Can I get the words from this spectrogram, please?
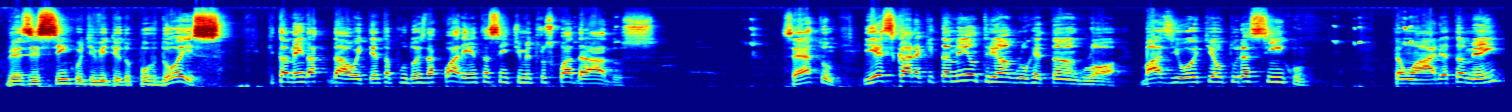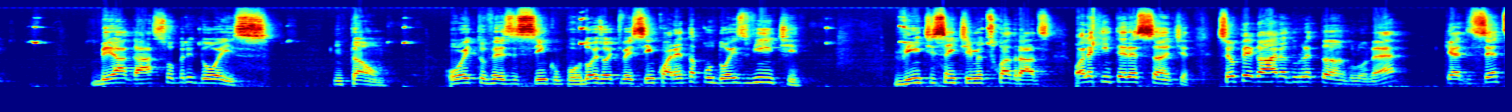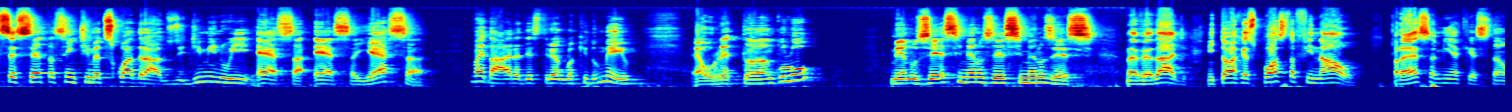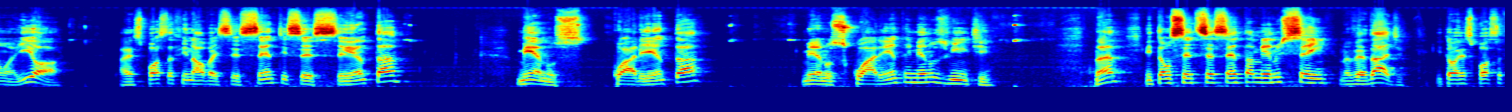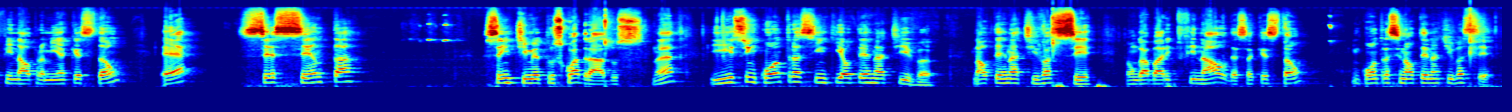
vezes 5 dividido por 2, que também dá, dá 80 por 2 dá 40 centímetros quadrados. Certo? E esse cara aqui também é um triângulo retângulo, ó. Base 8 e altura 5. Então, área também BH sobre 2. Então, 8 vezes 5 por 2, 8 vezes 5, 40 por 2, 20. 20 centímetros quadrados. Olha que interessante. Se eu pegar a área do retângulo, né? Que é de 160 centímetros quadrados e diminuir essa, essa e essa, vai dar a área desse triângulo aqui do meio. É o retângulo menos esse, menos esse, menos esse. Não é verdade? Então a resposta final para essa minha questão aí, ó, a resposta final vai ser 160 menos 40 menos 40 e menos 20. Né? Então 160 menos 100, não é verdade? Então a resposta final para minha questão é 60 centímetros quadrados, né? E isso encontra-se em que alternativa? Na alternativa C. Então o gabarito final dessa questão encontra-se na alternativa C.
